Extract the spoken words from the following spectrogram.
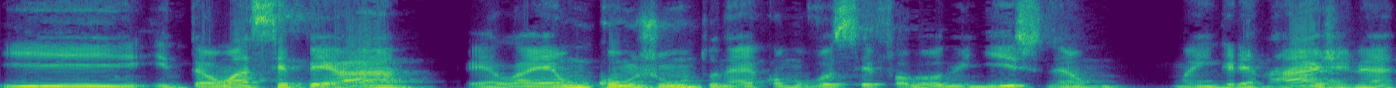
e então a CPA, ela é um conjunto, né, como você falou no início, né, um, uma engrenagem, né,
